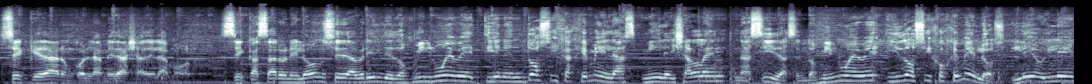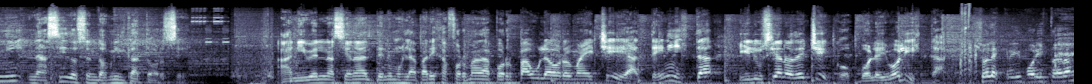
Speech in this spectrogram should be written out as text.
se quedaron con la medalla del amor. Se casaron el 11 de abril de 2009, tienen dos hijas gemelas, Mila y Charlene, nacidas en 2009, y dos hijos gemelos, Leo y Lenny, nacidos en 2014. A nivel nacional tenemos la pareja formada por Paula Oromaechea, tenista, y Luciano De Checo, voleibolista. Yo le escribí por Instagram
